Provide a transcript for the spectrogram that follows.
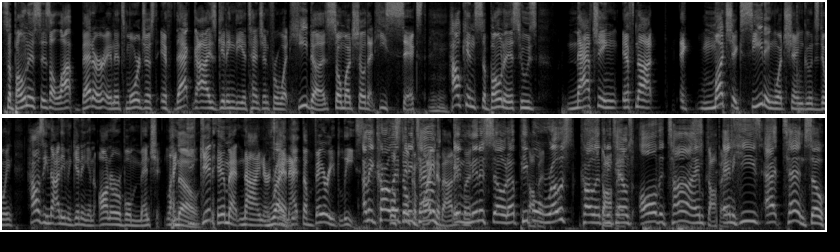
Sabonis is a lot better, and it's more just if that guy's getting the attention for what he does, so much so that he's 6th Mm-hmm. how can Sabonis, who's matching, if not much exceeding what Sengun's doing, how is he not even getting an honorable mention? Like, No. get him at nine or Right. ten at the very least. I mean, Karl We'll Anthony Towns about it, in Minnesota, people roast Karl Anthony Stop it. Towns all the time, Stop it. and he's at 10. So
